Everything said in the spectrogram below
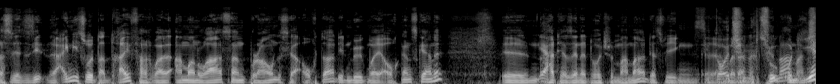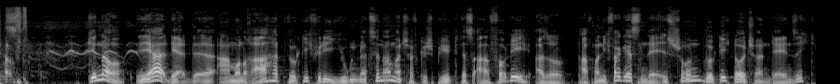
Das ist ja eigentlich so dreifach, weil Amon Ra St. Brown ist ja auch da, den mögen wir ja auch ganz gerne. Ähm, Ja. Hat ja seine deutsche Mama, deswegen die äh, deutsche da Bezug. Und Nationalmannschaft. jetzt, genau, ja, der, der Amon Ra hat wirklich für die Jugendnationalmannschaft gespielt, das AVD. Also darf man nicht vergessen, der ist schon wirklich Deutscher in der Hinsicht.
